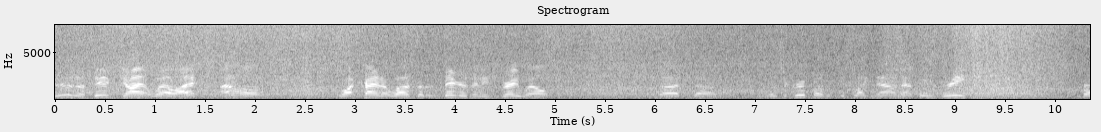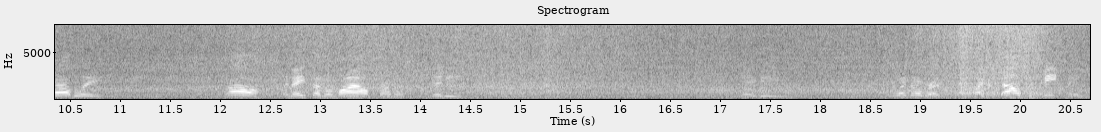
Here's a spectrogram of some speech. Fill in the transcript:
there was a big giant well. I I don't know what kind it was, but it was bigger than these gray wells. But uh, there was a group of us just like now, and that thing breached probably oh an eighth of a mile from us, maybe maybe it wasn't over like a thousand feet maybe.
